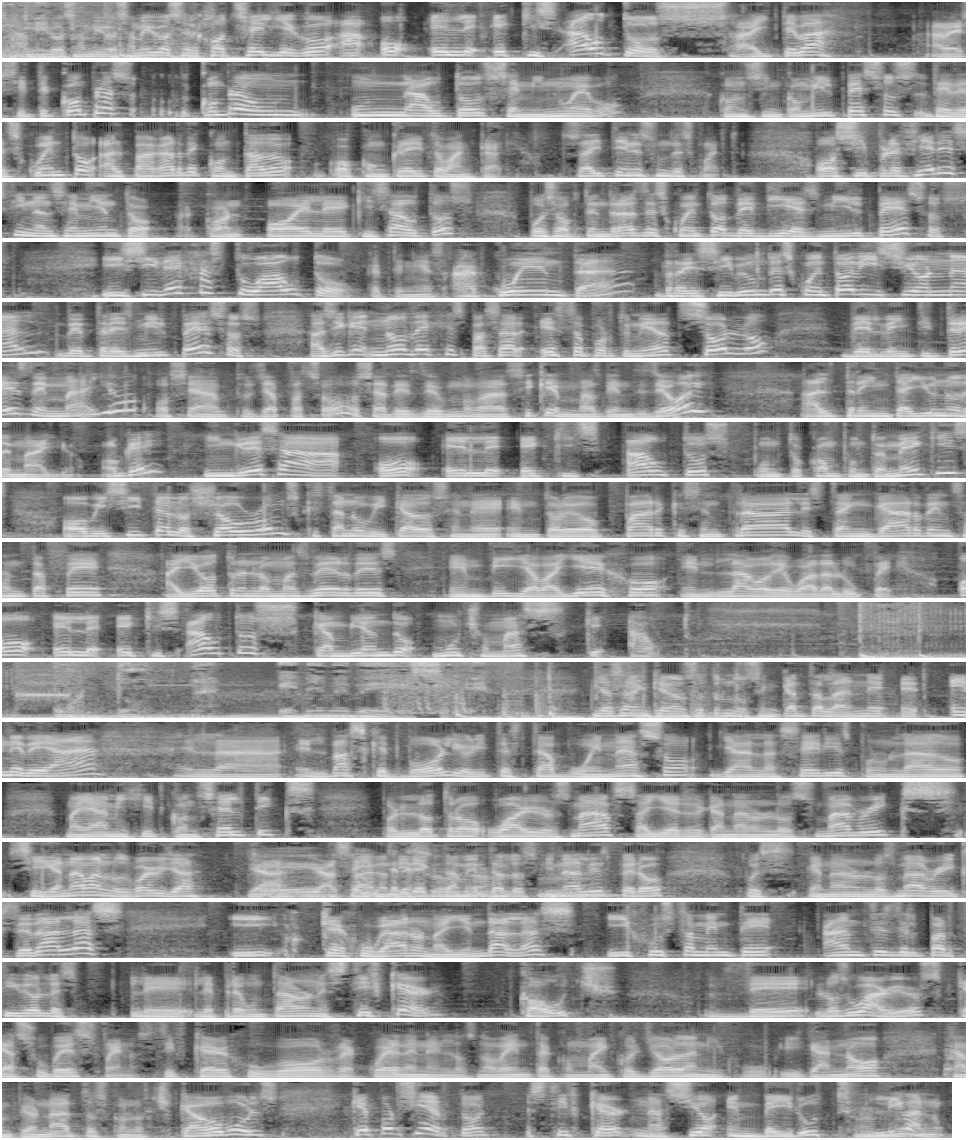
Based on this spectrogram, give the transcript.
Amigos, amigos, amigos, el hot sale llegó a OLX Autos. Ahí te va. A ver, si te compras, compra un, un auto seminuevo con 5 mil pesos de descuento al pagar de contado o con crédito bancario. Entonces ahí tienes un descuento. O si prefieres financiamiento con OLX Autos, pues obtendrás descuento de 10 mil pesos. Y si dejas tu auto que tenías a cuenta, recibe un descuento adicional de 3 mil pesos. Así que no dejes pasar esta oportunidad solo del 23 de mayo, o sea, pues ya pasó, o sea, desde, así que más bien desde hoy al 31 de mayo, ¿ok? Ingresa a olxautos.com.mx o visita los showrooms que están ubicados en, eh, en Toledo Parque Central, está en Garden Santa Fe, hay otro en Lomas Verdes, en Villa Vallejo, en Lago de Guadalupe. OLX Autos, cambiando mucho más que autos. En MBS. Ya saben que a nosotros nos encanta la N- eh, NBA, el, el básquetbol, y ahorita está buenazo ya las series. Por un lado, Miami Heat con Celtics, por el otro, Warriors Mavs. Ayer ganaron los Mavericks. Si ganaban los Warriors, ya, ya, Sí, ya se van iban 3-1. directamente a los finales, pero pues ganaron los Mavericks de Dallas y que jugaron ahí en Dallas. Y justamente antes del partido les, le, le preguntaron a Steve Kerr, coach de los Warriors, que a su vez, bueno, Steve Kerr jugó, recuerden, en los 90 con Michael Jordan y, ganó campeonatos con los Chicago Bulls, que por cierto, Steve Kerr nació en Beirut, Líbano,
